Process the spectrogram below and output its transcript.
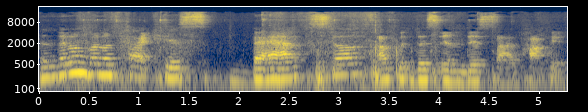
And then I'm gonna pack his bath stuff. I'll put this in this side pocket.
